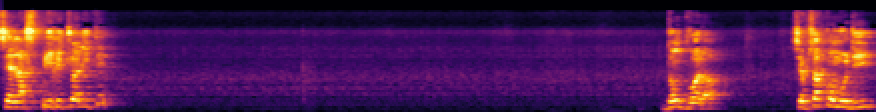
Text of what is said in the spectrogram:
C'est la spiritualité. Donc voilà. C'est pour ça qu'on me dit,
